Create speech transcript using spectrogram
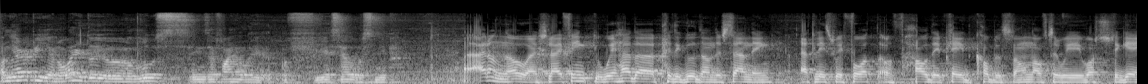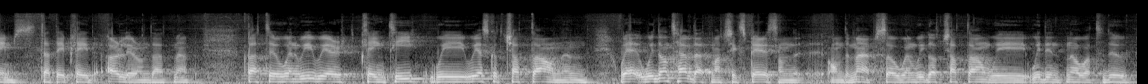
On your opinion, why do you lose in the final of ESL with Snip? I don't know actually. I think we had a pretty good understanding, at least we thought, of how they played Cobblestone after we watched the games that they played earlier on that map. But uh, when we were playing T, we, we just got shut down and we, we don't have that much experience on the, on the map. So when we got shut down, we, we didn't know what to do.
